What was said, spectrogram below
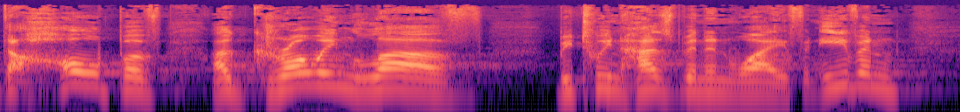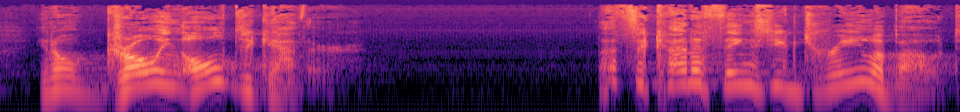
the hope of a growing love between husband and wife, and even, you know, growing old together. That's the kind of things you dream about.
